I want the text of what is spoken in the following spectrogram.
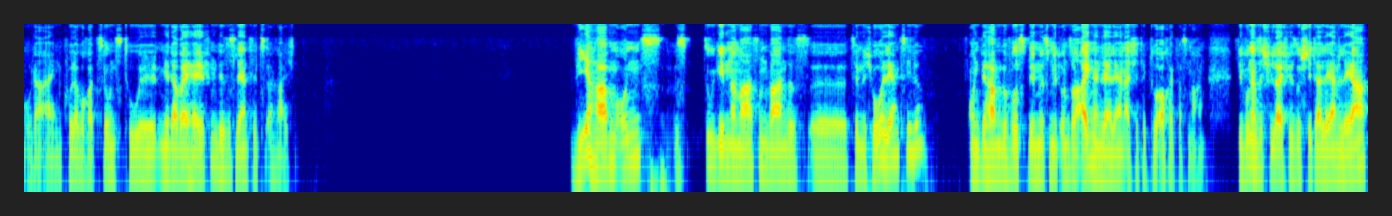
oder ein Kollaborationstool mir dabei helfen, dieses Lernziel zu erreichen? Wir haben uns, zugegebenermaßen waren das äh, ziemlich hohe Lernziele und wir haben gewusst, wir müssen mit unserer eigenen Lehr-Lernarchitektur auch etwas machen. Sie wundern sich vielleicht, wieso steht da Lernen leer?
